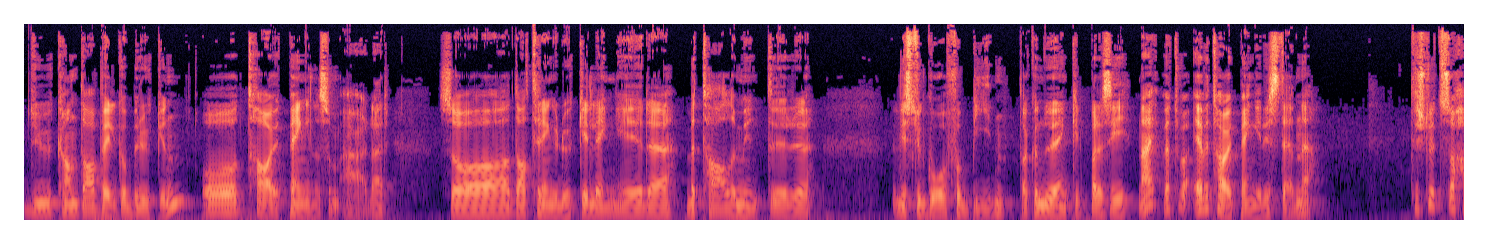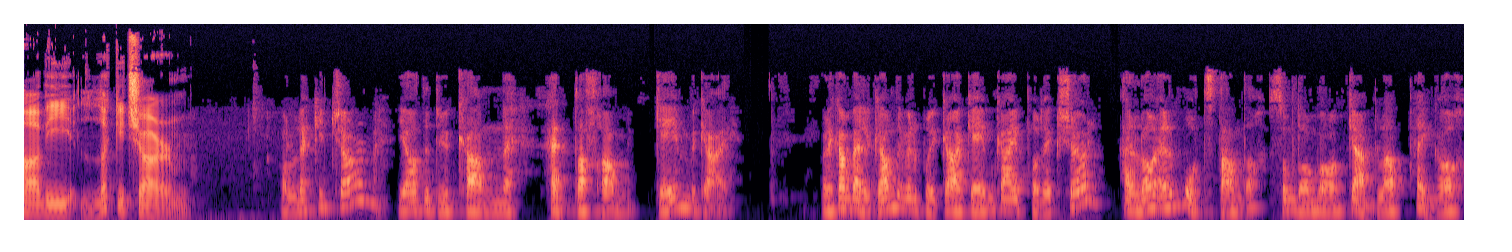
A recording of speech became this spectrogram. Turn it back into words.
du kan da velge å bruke den og ta ut pengene som er der. Så da trenger du ikke lenger eh, betale mynter eh, hvis du går forbi den. Da kan du enkelt bare si nei, vet du hva, jeg vil ta ut penger isteden, jeg. Ja. Til slutt så har vi Lucky Charm. Og Lucky Charm gjør at du kan hente fram Gameguy. Og du kan velge om du vil bruke Game Guy på deg sjøl eller en motstander, som da må gamble penger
